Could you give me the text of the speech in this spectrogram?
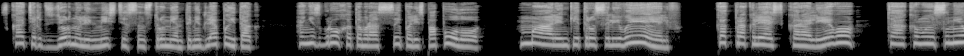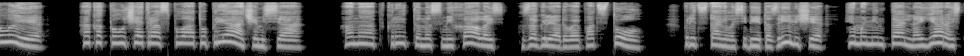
Скатерть сдернули вместе с инструментами для пыток. Они с грохотом рассыпались по полу. «Маленький трусливый эльф! Как проклясть королеву, так мы смелые, а как получать расплату прячемся!» Она открыто насмехалась, заглядывая под стол. Представила себе это зрелище, и моментально ярость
